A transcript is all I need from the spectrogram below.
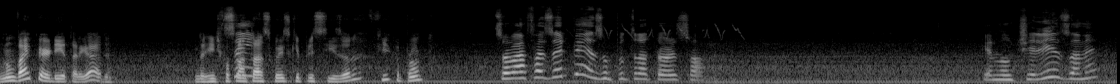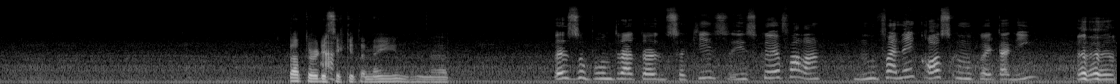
não vai perder, tá ligado? Quando a gente for Sim. plantar as coisas que precisa, né, fica pronto. Só vai fazer peso pro trator só. Porque não utiliza, né? Trator desse aqui também, né? Peso pra um trator disso aqui, isso que eu ia falar. Não faz nem cosca no coitadinho.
